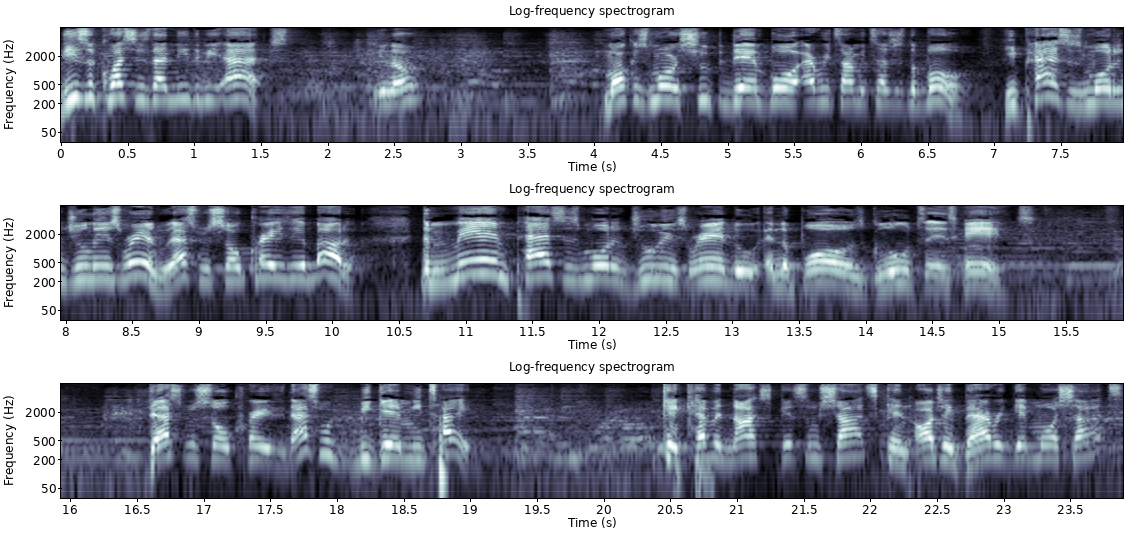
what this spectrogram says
These are questions that need to be asked. You know? Marcus Morris shoot the damn ball every time he touches the ball. He passes more than Julius Randle. That's what's so crazy about it. The man passes more than Julius Randle, and the ball is glued to his hands. That's what's so crazy. That's what be getting me tight. Can Kevin Knox get some shots? Can RJ Barrett get more shots?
